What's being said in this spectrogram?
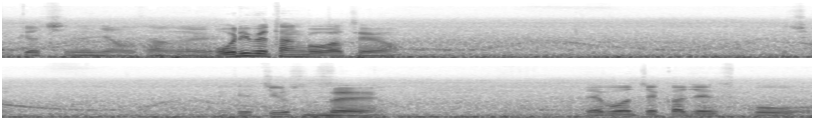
물결 치는 영상을 오리배 탄 것 같아요. 그렇죠. 이렇게 찍을 수 네. 있습니다. 네 번째까지 했고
